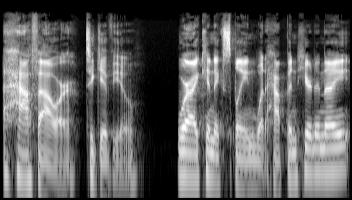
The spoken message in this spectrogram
a half hour to give you where I can explain what happened here tonight.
